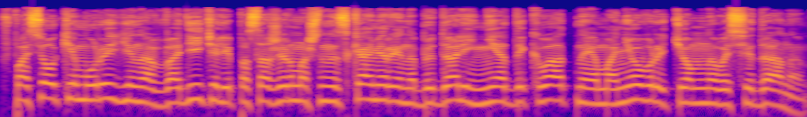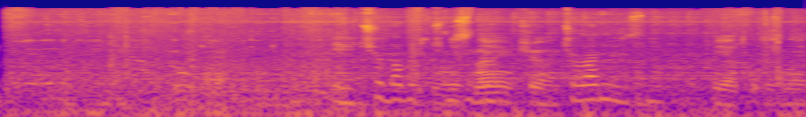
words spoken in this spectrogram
В поселке Мурыгина водители и пассажир машины с камерой наблюдали неадекватные маневры темного седана. И что, бабушка? Не знаю, что. Что, ладно? Я откуда знаю.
